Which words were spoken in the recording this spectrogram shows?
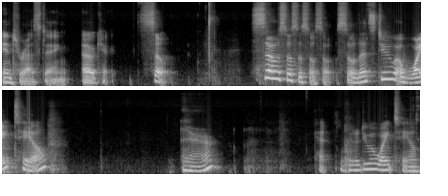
Interesting. Okay. So, so, so, so, so, so. So let's do a white tail. There. We're going to do a white tail.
